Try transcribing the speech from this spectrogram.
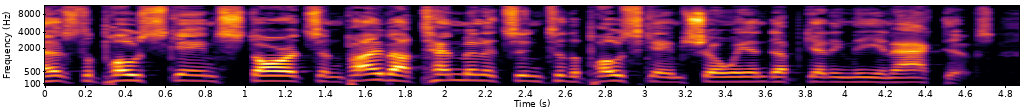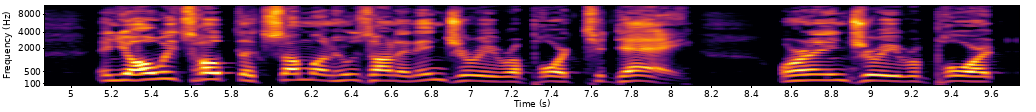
as the post game starts, and probably about 10 minutes into the post game show, we end up getting the inactives. And you always hope that someone who's on an injury report today or an injury report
